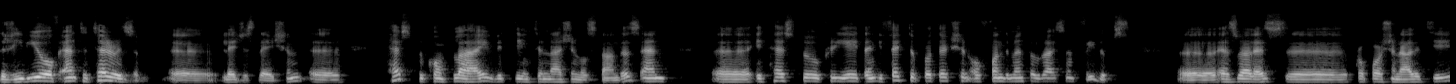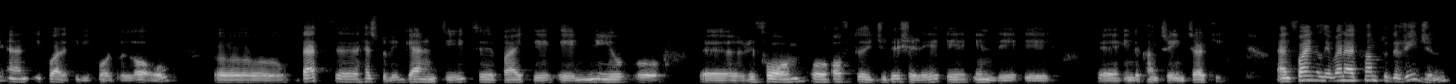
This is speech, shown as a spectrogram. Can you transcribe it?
The review of anti-terrorism uh, legislation uh, has to comply with the international standards and uh, it has to create an effective protection of fundamental rights and freedoms, uh, as well as uh, proportionality and equality before the law, Uh, that uh, has to be guaranteed uh, by the uh, new uh, reform of the judiciary in the in the country in Turkey. And finally, when I come to the region,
